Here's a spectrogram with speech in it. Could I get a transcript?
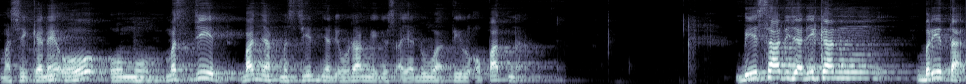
Masih kene oh umum masjid. Banyak masjidnya di orang geus aya dua tilu opatna. Bisa dijadikan berita.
